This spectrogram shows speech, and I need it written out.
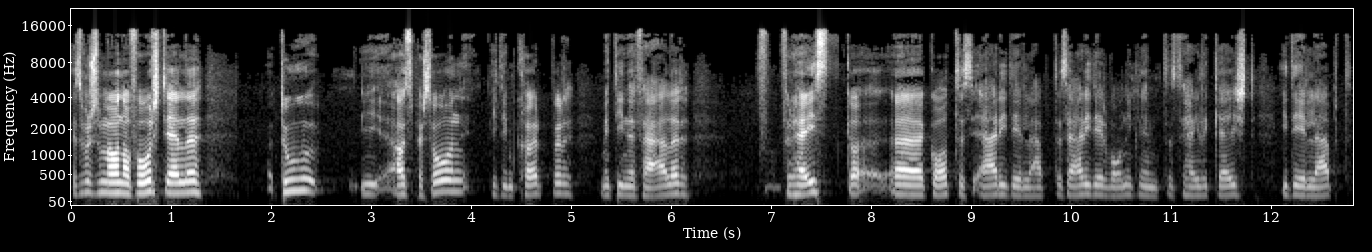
Jetzt musst du dir mal noch vorstellen, du als Person in deinem Körper mit deinen Fehlern verheißt äh, Gott, dass er in dir lebt, dass er in dir Wohnung nimmt, dass der Heilige Geist in dir lebt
